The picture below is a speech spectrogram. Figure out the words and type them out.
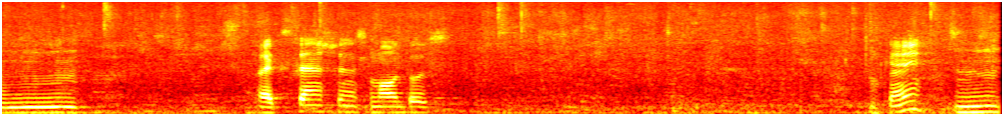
Mm, Extensions, modules, Okej. Mm.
